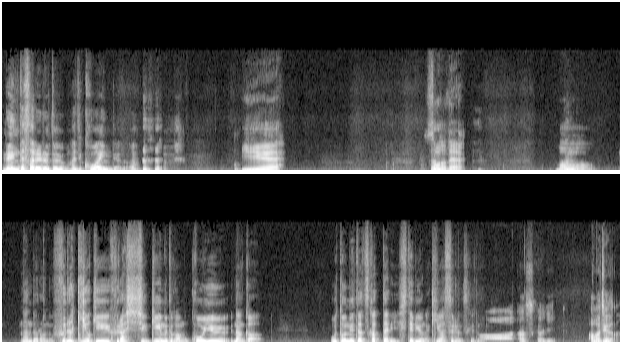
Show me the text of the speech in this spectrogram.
連打されるとマジ怖いんだよな。いえ。そうだね。まあ、うんなんだろうあの古き良きフラッシュゲームとかもこういうなんか音ネタ使ったりしてるような気がするんですけど。あ確かに。あ間違えた。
